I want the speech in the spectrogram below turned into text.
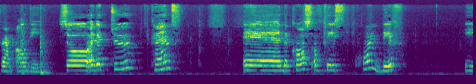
from Aldi. So, I got two cans. And the cost of this corned beef is...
